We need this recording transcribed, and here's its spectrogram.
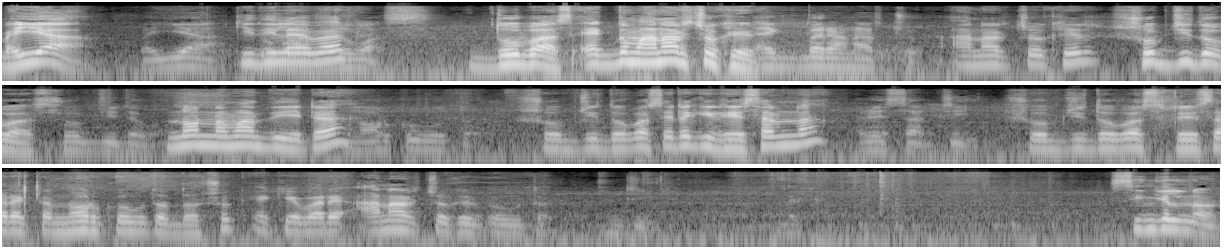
ভাইয়া ভাইয়া কি দিলে এবার? দোবাস। দোবাস একদম আনার চোখের। একবার আনার চোখ। আনার চোখের সবজি দোবাস। সবজি দেবো নন নামাদি এটা? নর সবজি দোবাস এটা কি রেসার না? রেসার জি। সবজি দোবাস রেসার একটা নর কবুতর দর্শক একেবারে আনার চোখের কবুতর। জি। সিঙ্গেল নর?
